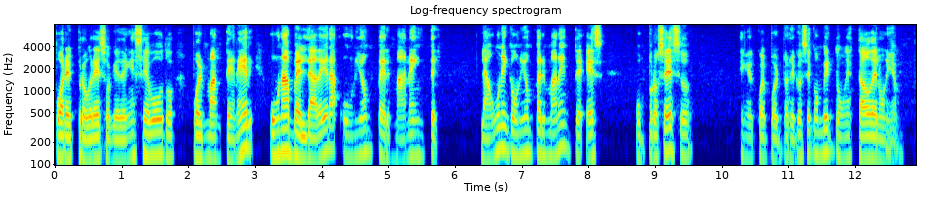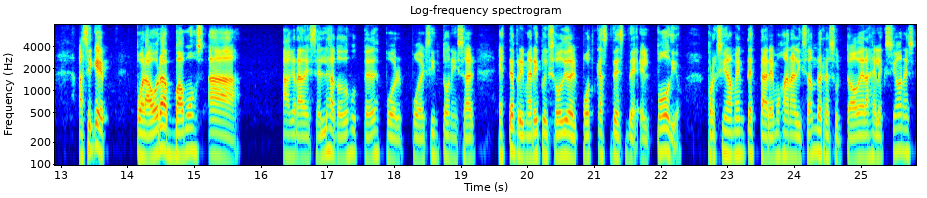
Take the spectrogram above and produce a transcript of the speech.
por el progreso, que den ese voto por mantener una verdadera unión permanente. La única unión permanente es un proceso en el cual Puerto Rico se convierte en un estado de la unión. Así que por ahora vamos a agradecerles a todos ustedes por poder sintonizar este primer episodio del podcast desde el podio. Próximamente estaremos analizando el resultado de las elecciones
